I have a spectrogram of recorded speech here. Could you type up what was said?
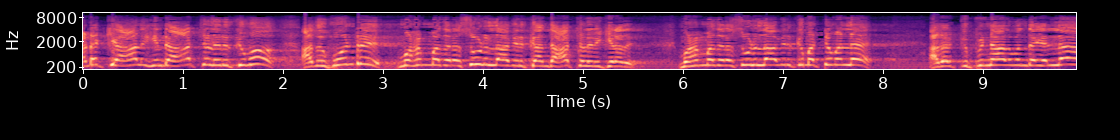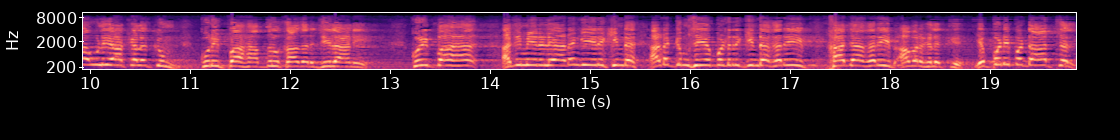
அடக்கி ஆளுகின்ற ஆற்றல் இருக்குமோ அது போன்று முகமது ரசூலுல்லாவிற்கு அந்த ஆற்றல் இருக்கிறது. முகமது ரசூலுல்லாவிற்கு மட்டுமல்ல அதற்கு பின்னால் வந்த எல்லா ஊழியாக்களுக்கும் குறிப்பாக அப்துல் காதர் ஜீலானி குறிப்பாக அஜ்மீரிலே அடங்கி இருக்கின்ற அடக்கம் செய்யப்பட்டிருக்கின்ற கரீப் ஹாஜா கரீப் அவர்களுக்கு எப்படிப்பட்ட ஆற்றல்?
